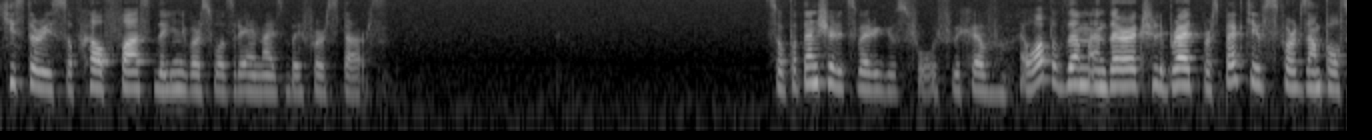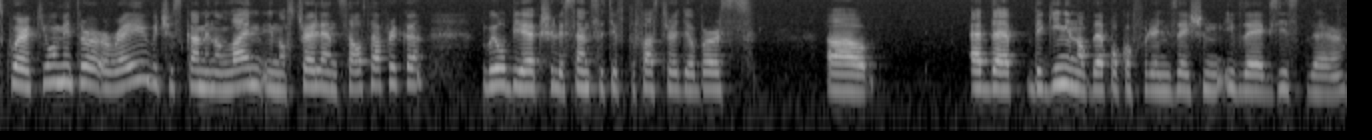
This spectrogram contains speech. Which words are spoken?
histories of how fast the universe was reionized by first stars. So potentially it's very useful if we have a lot of them, and there are actually bright perspectives. For example, Square Kilometre Array, which is coming online in Australia and South Africa, will be actually sensitive to fast radio bursts uh, at the beginning of the epoch of reionization, if they exist there.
